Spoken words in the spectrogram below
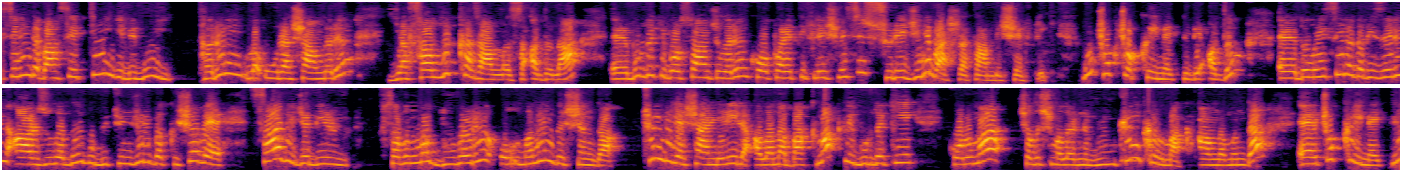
senin de bahsettiğin gibi bu tarımla uğraşanların yasallık kazanması adına e, buradaki bostancıların kooperatifleşmesi sürecini başlatan bir şeflik. Bu çok çok kıymetli bir adım. E, dolayısıyla da bizlerin arzuladığı bu bütüncül bakışa ve sadece bir savunma duvarı olmanın dışında tüm bileşenleriyle alana bakmak ve buradaki koruma çalışmalarını mümkün kılmak anlamında e, çok kıymetli.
